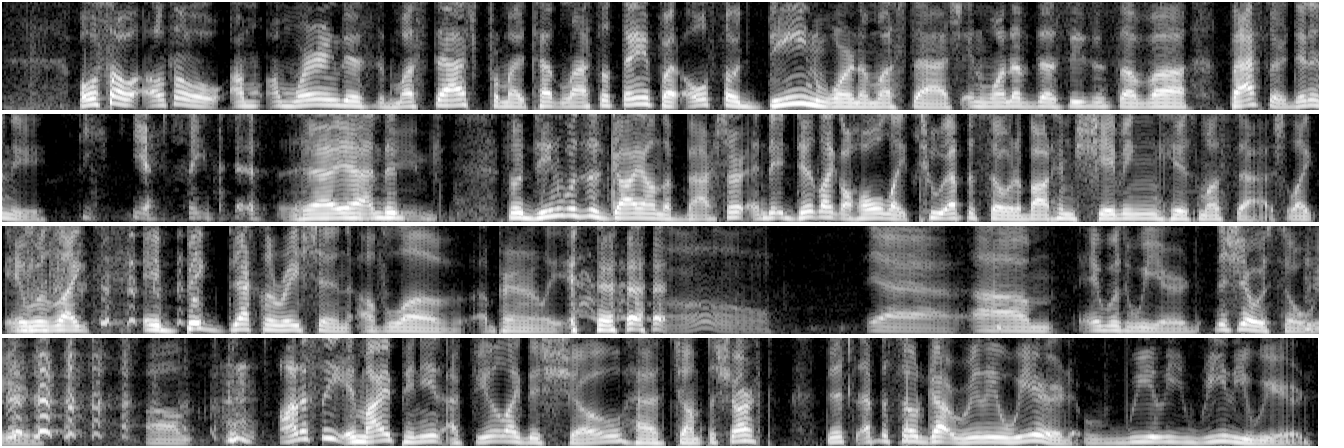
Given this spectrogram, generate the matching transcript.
Also, also, I'm I'm wearing this mustache for my Ted Lasso thing, but also Dean wore a mustache in one of the seasons of uh, Bachelor, didn't he? yes he did Yeah, yeah. And the, Dean. so Dean was this guy on The Bachelor, and they did like a whole like two episode about him shaving his mustache. Like it was like a big declaration of love, apparently. Oh. Yeah, um, it was weird. The show is so weird. um, honestly, in my opinion, I feel like this show has jumped the shark. This episode got really weird, really, really weird.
